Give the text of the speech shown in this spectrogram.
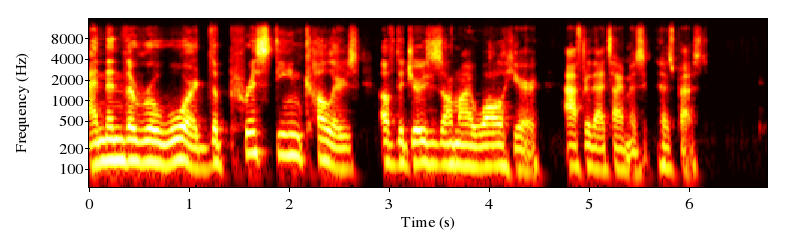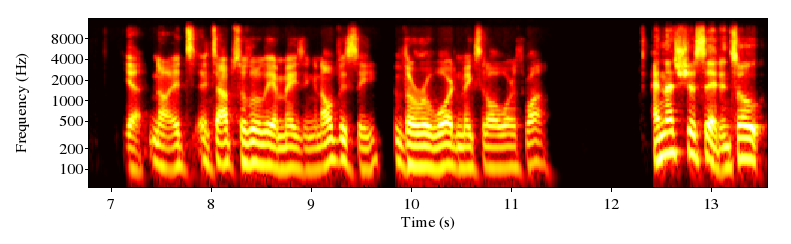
And then the reward, the pristine colors of the jerseys on my wall here after that time has, has passed. Yeah, no, it's it's absolutely amazing. And obviously the reward makes it all worthwhile. And that's just it. And so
